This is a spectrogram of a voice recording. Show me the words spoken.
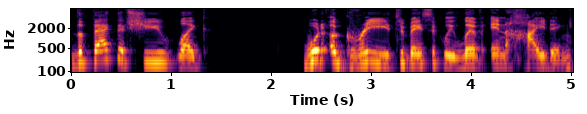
the fact that she like would agree to basically live in hiding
